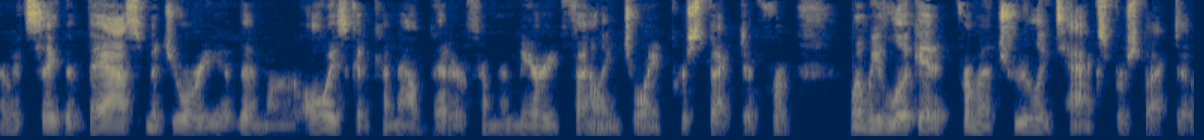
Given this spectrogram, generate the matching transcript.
I would say the vast majority of them are always going to come out better from a married filing joint perspective from when we look at it from a truly tax perspective.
